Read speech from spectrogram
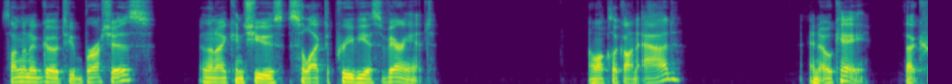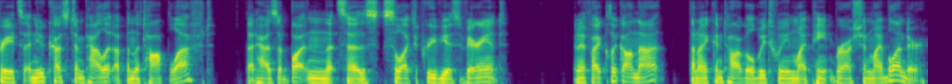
So I'm going to go to brushes, and then I can choose select previous variant. And I'll click on Add and OK. That creates a new custom palette up in the top left that has a button that says Select Previous Variant. And if I click on that, then I can toggle between my paintbrush and my blender.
